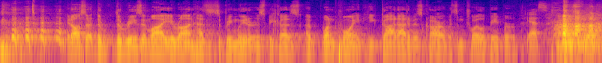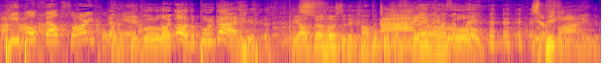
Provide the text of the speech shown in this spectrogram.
It also the, the reason why Iran has a supreme leader is because at one point he got out of his car with some toilet paper Yes. on his foot. People felt sorry for And him. people were like, "Oh, the poor guy." He also hosted a competition. ah, show. you can rule. You're Speak- fine.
